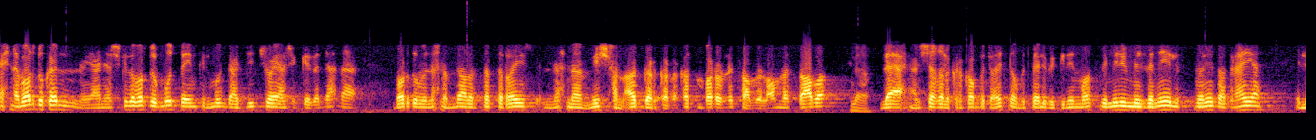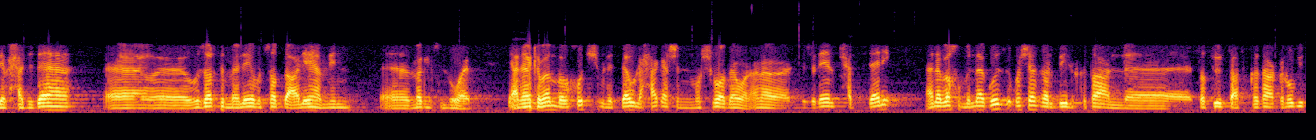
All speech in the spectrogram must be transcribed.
إحنا برضو كان يعني عشان كده برضو المدة يمكن المدة هتزيد شوية. عشان كده إن إحنا برضو من إحنا بنعلن سياده الرئيس إن إحنا مش هنأجر كراكات من بره وندفع بالعملة الصعبة. نعم. لا إحنا هنشغل الكراكات بتاعتنا وبالتالي بالجنيه المصري. من الميزانية الاستثمارية بتاعت الهيئه اللي محدداها آه، وزارة المالية بتصدى عليها من مجلس النواب يعني أنا كمان ما باخدش من الدولة حاجة عشان المشروع ده أنا الميزانيه اللي محدداني أنا باخد منها جزء وبشغل بيه القطاع ال- التطوير بتاعت القطاع الجنوبي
